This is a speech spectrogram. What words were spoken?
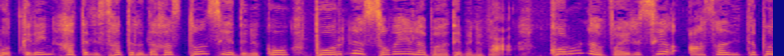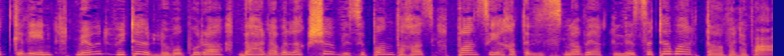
පුද්ගලයන් 44300 දෙනෙකු පූර්ණ සුවය ලබා තිබෙනවා. කොරෝනා වෛරසය ආසාදිත පුද්ගලයන් මෙවන විට ලොව පුරා 19 ලක්ෂ 25549ක් ලෙසට වාර්තා වනවා.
